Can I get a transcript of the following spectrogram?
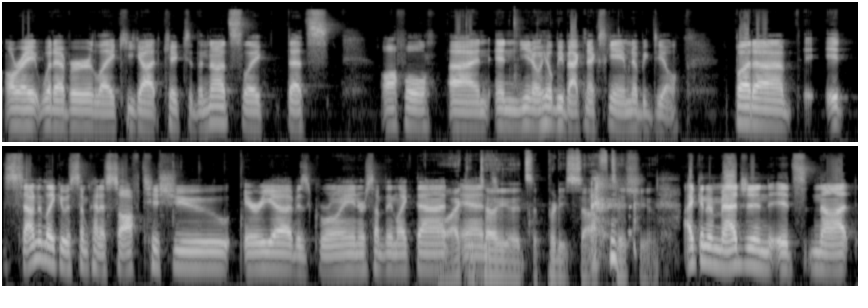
all right, whatever. Like he got kicked to the nuts. Like that's awful. Uh, and and you know he'll be back next game. No big deal. But uh, it, it sounded like it was some kind of soft tissue area of his groin or something like that. Oh, I can and tell you, it's a pretty soft tissue. I can imagine it's not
